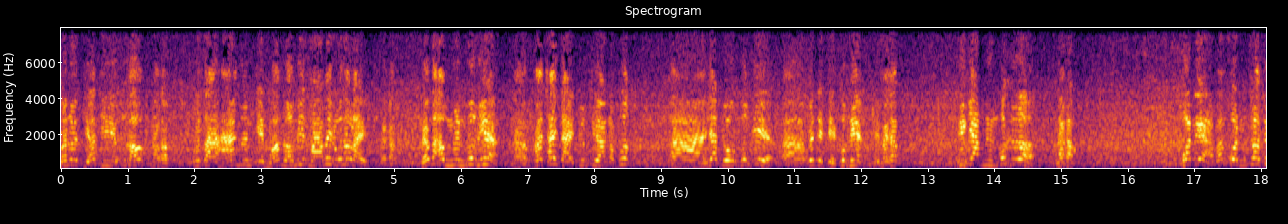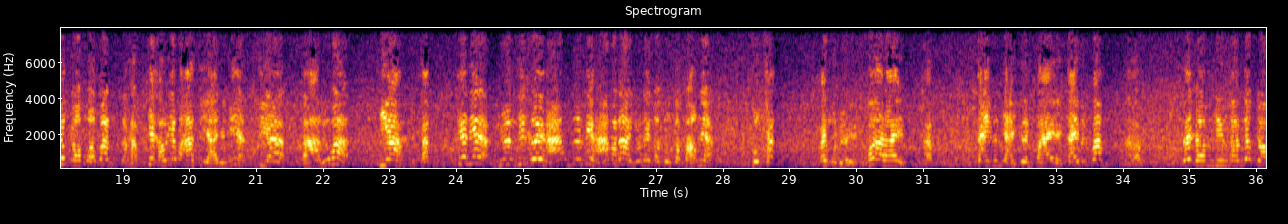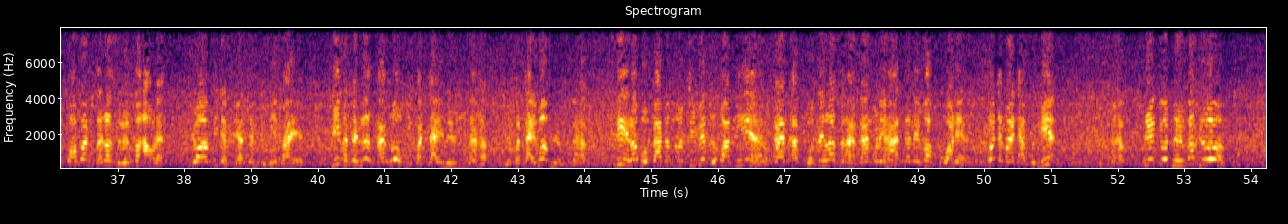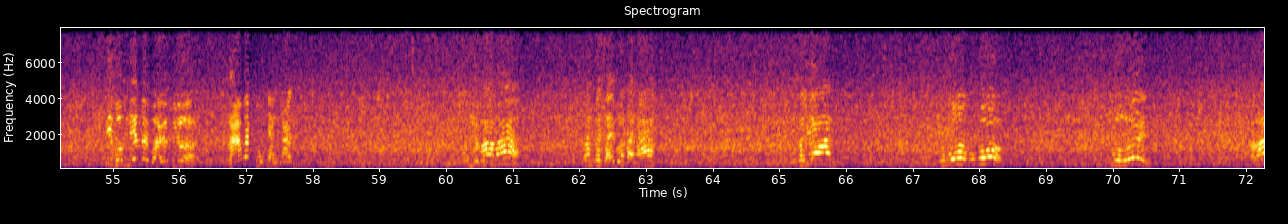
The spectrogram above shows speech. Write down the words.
มันเลยเสียทีของเขานะครับอุตสาหาเงินเก็บหอมรอมริบมาไม่รู้เท่าไหร่นะครับ แล้วก็เอาเงินพวกนี้แหละนะครับมาใช้จ่ายจุนเจือกับพวกอ่าญาติโยมพวกที่อ่าเป็นเด็กๆพวกนี้เห็นไหมครับ อีกอย่างหนึ่งก็คือนะครับ คนเนี่ยบางคนชอบยกยอปอปั้นนะครับที่เขาเรียกว่าอาเซียอย่างนี้เซียอ่าหรือว่าเฮียครับ แค่นี้แหละเงินที่เคยหาเงินที่หามาได้อยู่ในกระตุกกระเป๋าเนี่ยถูกชักไปหมดเลย เพราะอะไรครับ ใจมันใหญ่เกินไป ใจมันปั้มนะครับได้คำยิงคำยกยอปอปั้นสรรเสริญก็เอาแหละ ยอมที่จะเสียเงินจุดนี้ไป นี่มันเป็นเรื่องทางโลกอีกปัจจัยหนึ่งนะครับอีกปัจจัยร่วมหนึ่งนะครับที่ระบบการดำเนินชีวิตทุกวันนี้ การขัดสนในลักษณะการบริหารเงินในครอบครัวเนี่ย ก็จะมาจากจุดนี้นะครับอีกจุดหนึ่งก็คือ ที่ผมเน้นบ่อยๆก็คือหาวัตถุแข่งกันมันอยู่มามาท่านไปใส่เบื่อแต่นะตะเรียนบูบูบูบูบูเอ้ยอะไร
